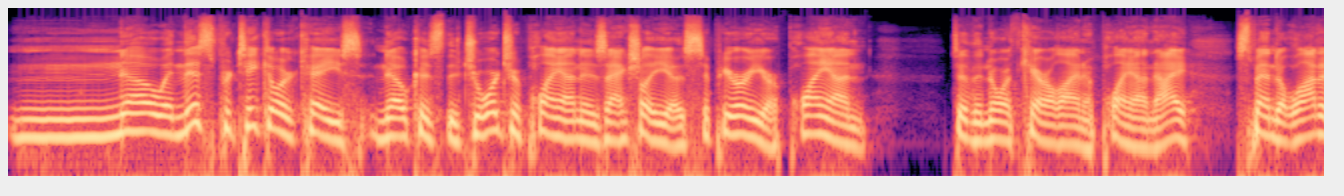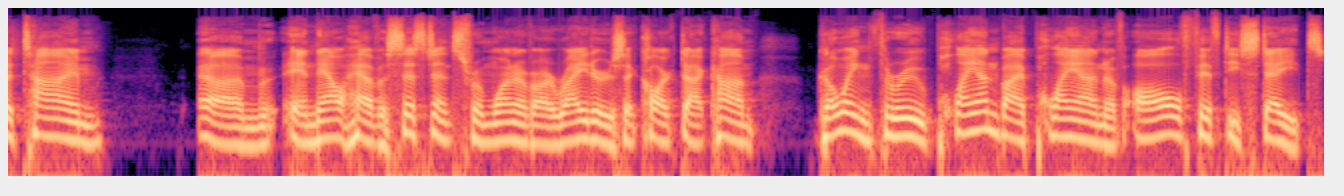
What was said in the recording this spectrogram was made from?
No, in this particular case, no, because the Georgia plan is actually a superior plan to the North Carolina plan. I spend a lot of time um, and now have assistance from one of our writers at Clark.com going through plan by plan of all 50 states.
